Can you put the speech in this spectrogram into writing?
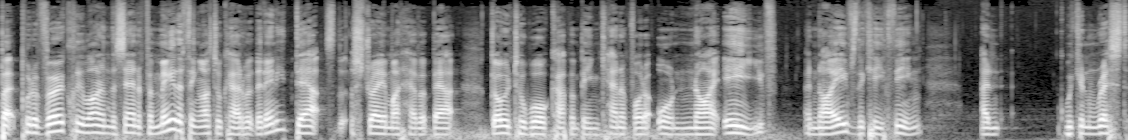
But put a very clear line in the sand. And for me, the thing I took out of it that any doubts that Australia might have about going to a World Cup and being cannon fodder or naive, and naive's the key thing, and we can rest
